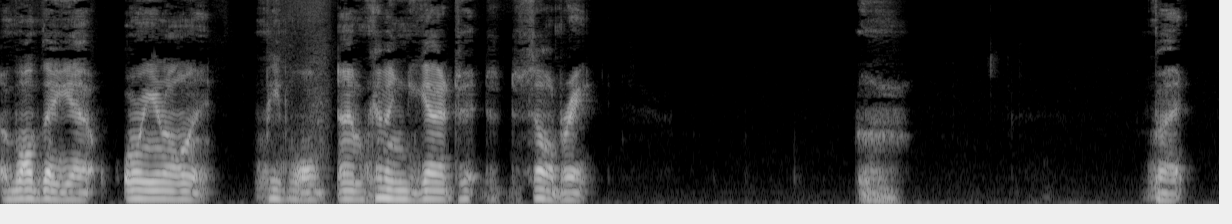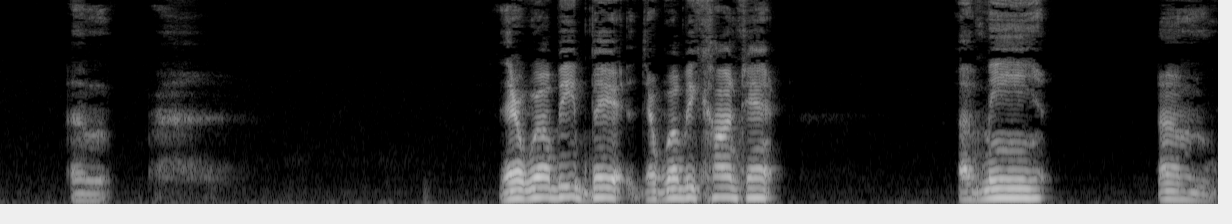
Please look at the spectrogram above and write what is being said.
of all the uh, Oriental people um, coming together to, to celebrate. But um, there will be there will be content of me um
